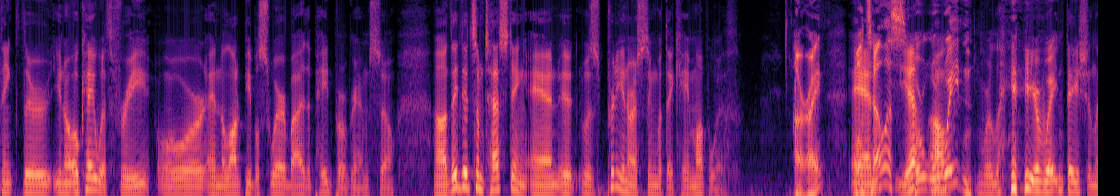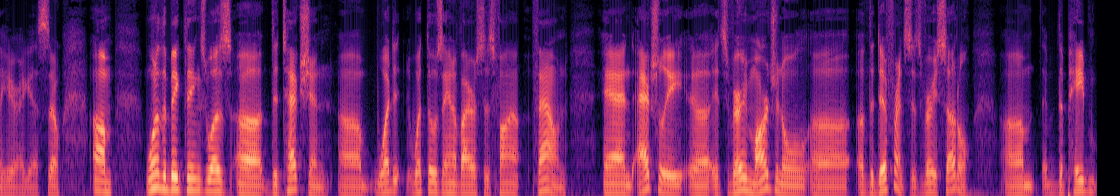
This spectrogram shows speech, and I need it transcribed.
think they're you know okay with free or and a lot of people swear by the paid programs. So uh, they did some testing and it was pretty interesting what they came up with. All right. And, well tell us. yeah, we're, we're waiting. we're you're waiting patiently here i guess. So um, one of the big things was uh, detection uh, what what those antiviruses fi- found. And actually uh, it's very marginal uh, of the difference. It's very subtle um, the paid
